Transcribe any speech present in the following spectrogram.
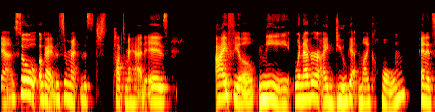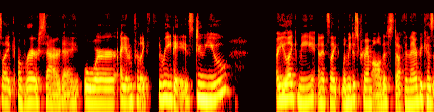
Yeah. So, okay, this is remind this just popped in my head is I feel me whenever I do get Mike home and it's like a rare Saturday or I get him for like three days. Do you are you like me and it's like let me just cram all this stuff in there because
